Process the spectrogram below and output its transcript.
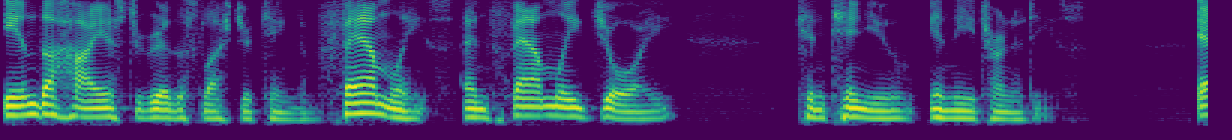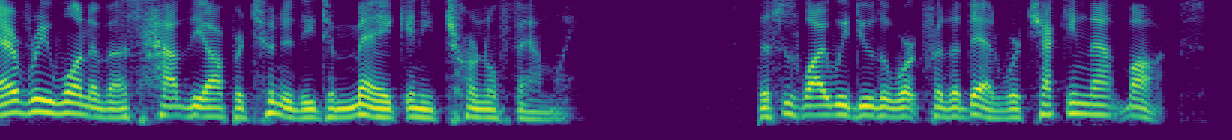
in the highest degree of the celestial kingdom. Families and family joy continue in the eternities. Every one of us have the opportunity to make an eternal family. This is why we do the work for the dead. We're checking that box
